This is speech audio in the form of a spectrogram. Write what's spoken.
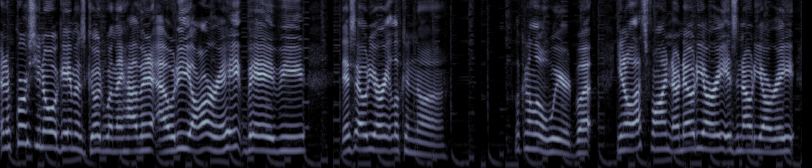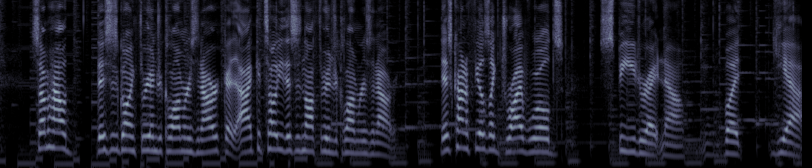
And of course, you know a game is good when they have an Audi R8, baby. This R8 looking, uh, looking a little weird, but you know that's fine. An R8 is an R8. Somehow this is going 300 kilometers an hour. I could tell you this is not 300 kilometers an hour. This kind of feels like Drive World's speed right now, but yeah.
